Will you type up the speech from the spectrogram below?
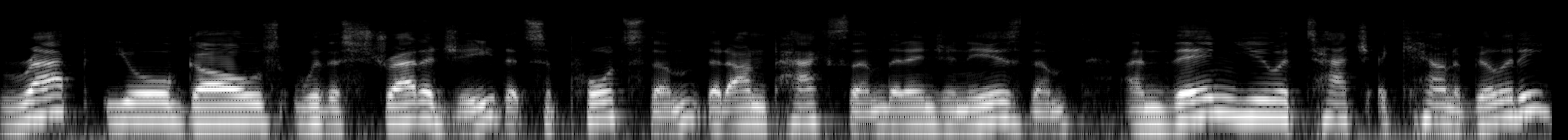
wrap your goals with a strategy that supports them, that unpacks them, that engineers them, and then you attach accountability.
